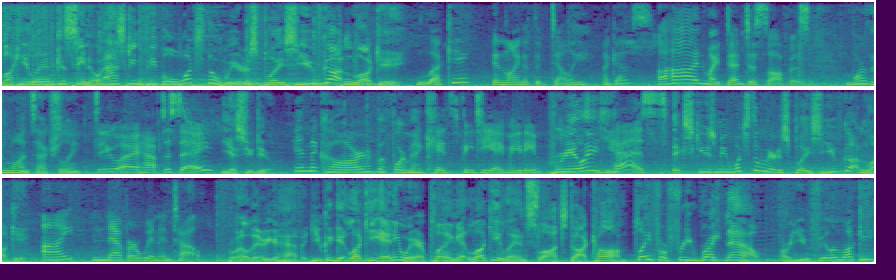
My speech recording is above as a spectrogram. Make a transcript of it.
Lucky Land Casino asking people what's the weirdest place you've gotten lucky? Lucky? In line at the deli, I guess? Aha, in my dentist's office. More than once, actually. Do I have to say? Yes, you do. In the car before my kids' PTA meeting. Really? Yes. Excuse me, what's the weirdest place you've gotten lucky? I never win and tell. Well, there you have it. You can get lucky anywhere playing at LuckyLandSlots.com. Play for free right now. Are you feeling lucky?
